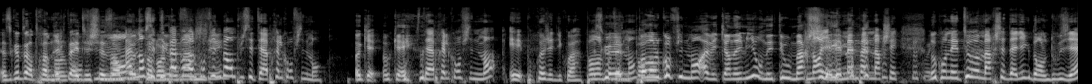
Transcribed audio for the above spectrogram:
Est-ce que t'es en train de dire que t'as été chez un confinement. Ah non, c'était pas pendant le confinement confinement, en plus, c'était après le confinement. Ok. Ok. C'était après le confinement. Et pourquoi j'ai dit quoi? Pendant Parce le confinement pendant le confinement, avec un ami, on était au marché. Non, il y avait même pas de marché. Donc on était au marché d'Alix dans le 12e.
